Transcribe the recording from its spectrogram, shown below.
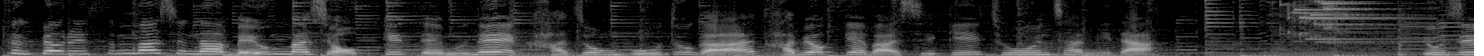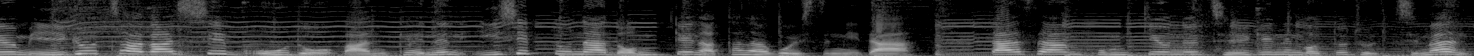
특별히 쓴맛이나 매운맛이 없기 때문에 가족 모두가 가볍게 마시기 좋은 차입니다. 요즘 일교차가 15도, 많게는 20도나 넘게 나타나고 있습니다. 따스한 봄 기운을 즐기는 것도 좋지만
